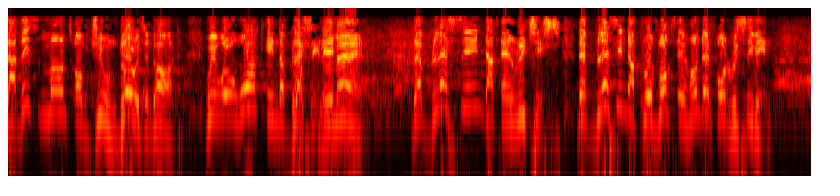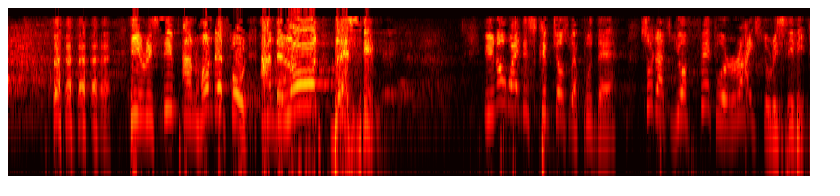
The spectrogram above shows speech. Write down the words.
that this month of June, glory to God, we will walk in the blessing. Amen. The blessing that enriches. The blessing that provokes a hundredfold receiving. he received an hundredfold and the Lord blessed him. You know why these scriptures were put there? So that your faith will rise to receive it.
